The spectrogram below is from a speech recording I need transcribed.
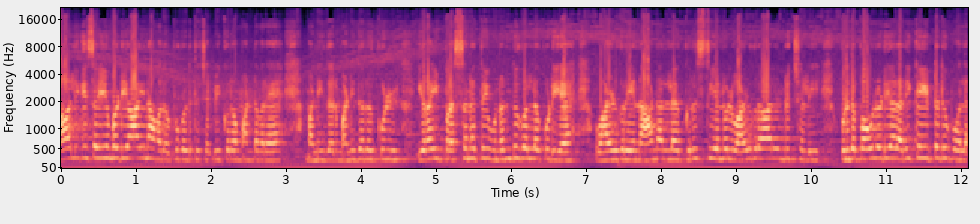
ஆளுகை செய்யும்படியாய் நாங்கள் ஒப்பு கொடுத்து செபிக்கிறோம் ஆண்டவரே. மனிதர் மனிதருக்குள் இறை பிரசனத்தை உணர்ந்து கொள்ளக்கூடிய வாழ்கிறேன் நான் அல்ல கிறிஸ்தியனுள் வாழ்கிறார் என்று சொல்லி புனித பவுலடியார் அறிக்கையிட்டது போல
